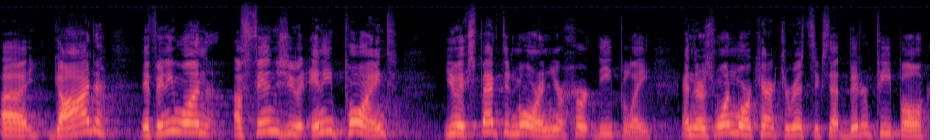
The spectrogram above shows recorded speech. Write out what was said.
uh, God. If anyone offends you at any point, you expected more and you're hurt deeply and there's one more characteristic that bitter people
